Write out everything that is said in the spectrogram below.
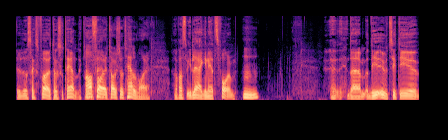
Eller någon slags företagshotell. Ja, företagshotell var det. Ja, fast i lägenhetsform. Mm. Där, det är ju utsikt, det är ju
